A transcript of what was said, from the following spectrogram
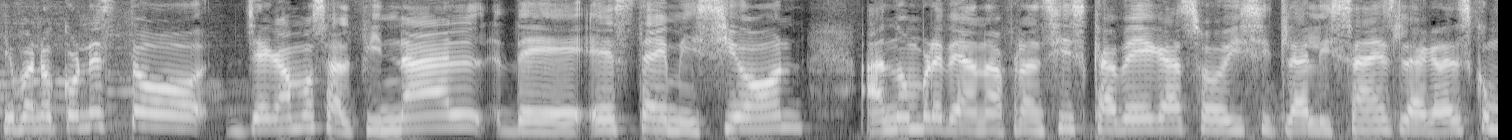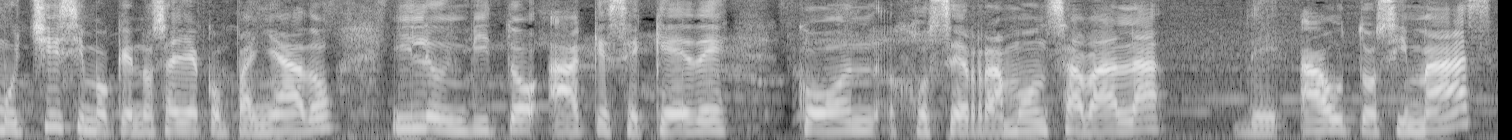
Y bueno, con esto llegamos al final de esta emisión. A nombre de Ana Francisca Vega, soy Citlali Sáenz. Le agradezco muchísimo que nos haya acompañado y lo invito a que se quede con José Ramón Zavala de Autos y más.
